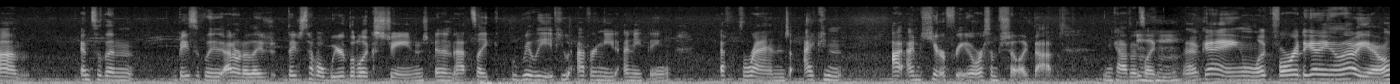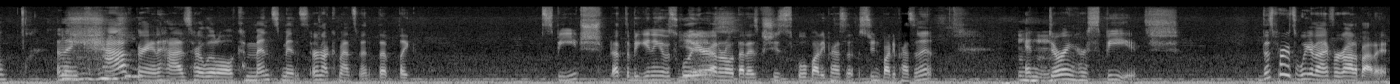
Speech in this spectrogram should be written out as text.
Um, and so then basically, I don't know. They they just have a weird little exchange, and that's like, really, if you ever need anything, a friend, I can, I, I'm here for you, or some shit like that. And Catherine's Mm-hmm. like, okay, look forward to getting to know you. And then Catherine has her little commencement, or not commencement, the like speech at the beginning of the school year. I don't know what that is because she's school body president, student body president. Mm-hmm. And during her speech, this part's weird and I forgot about it.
